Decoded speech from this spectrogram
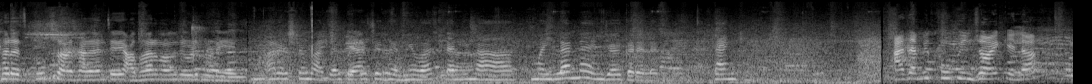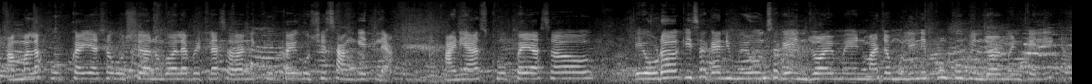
खरंच खूप सरांचे आभार मानून एवढे थोडे आहेत महाराष्ट्र बाजारपेठेचे धन्यवाद. त्यांनी महिलांना एन्जॉय करायला दिले. थँक्यू आज आम्ही खूप एन्जॉय केलं. आम्हाला खूप काही अशा गोष्टी अनुभवायला भेटल्या. सरांनी खूप काही गोष्टी सांगितल्या. आणि आज खूप काही असं एवढं की सगळ्यांनी मिळून सगळे एन्जॉयमेंट माझ्या मुलीने पण खूप एन्जॉयमेंट केली.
